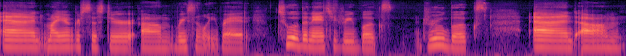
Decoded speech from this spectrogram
and my younger sister um, recently read two of the Nancy Drew books, Drew books, and um,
